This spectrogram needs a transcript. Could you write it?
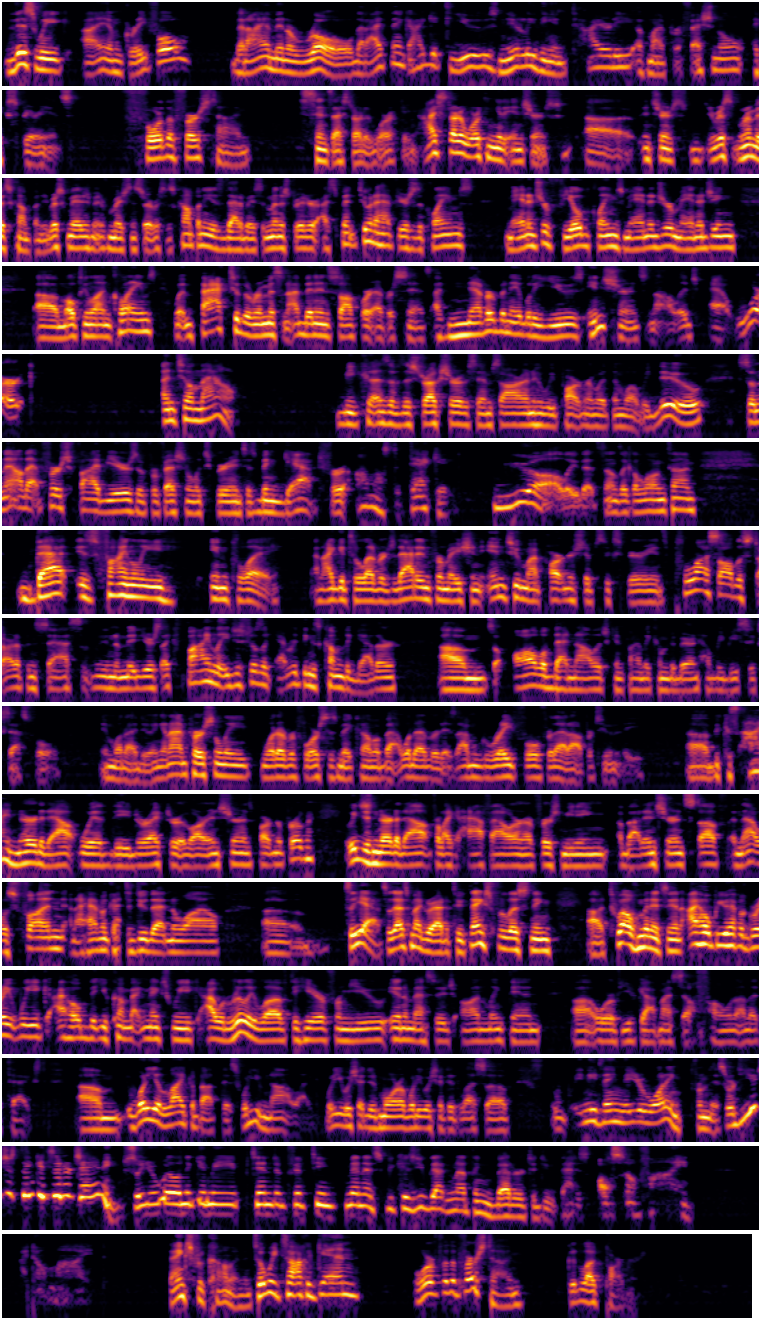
This week, I am grateful that I am in a role that I think I get to use nearly the entirety of my professional experience for the first time since I started working. I started working at an insurance, uh, insurance risk RMIS company, risk management information services company as a database administrator. I spent two and a half years as a claims manager, field claims manager, managing uh, multi-line claims. Went back to the RMIS, and I've been in software ever since. I've never been able to use insurance knowledge at work until now because of the structure of Samsara and who we partner with and what we do. So now that first five years of professional experience has been gapped for almost a decade. Golly, that sounds like a long time. That is finally in play. And I get to leverage that information into my partnerships experience, plus all the startup and SaaS in the mid years. Like finally, it just feels like everything's come together. Um, so all of that knowledge can finally come to bear and help me be successful in what I'm doing. And I'm personally, whatever forces may come about, whatever it is, I'm grateful for that opportunity. Uh, because I nerded out with the director of our insurance partner program. We just nerded out for like a half hour in our first meeting about insurance stuff, and that was fun. And I haven't got to do that in a while. Um, so yeah, so that's my gratitude. Thanks for listening. Uh, 12 minutes in. I hope you have a great week. I hope that you come back next week. I would really love to hear from you in a message on LinkedIn uh, or if you've got my cell phone on a text. Um, what do you like about this? What do you not like? What do you wish I did more of? What do you wish I did less of? Anything that you're wanting from this? Or do you just think it's entertaining? So you're willing to give me 10 to 15 minutes because you've got nothing better to do. That is also fine. I don't mind. Thanks for coming. Until we talk again, or for the first time, good luck partnering.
